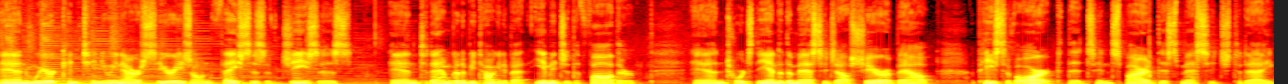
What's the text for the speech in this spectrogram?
and we're continuing our series on Faces of Jesus. And today I'm going to be talking about Image of the Father. And towards the end of the message, I'll share about piece of art that's inspired this message today.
